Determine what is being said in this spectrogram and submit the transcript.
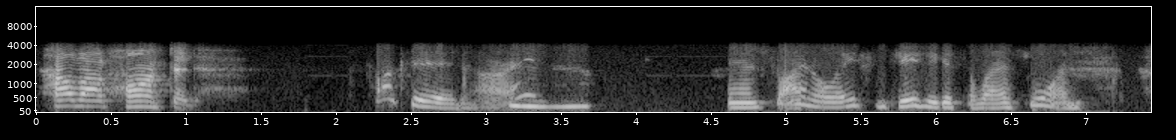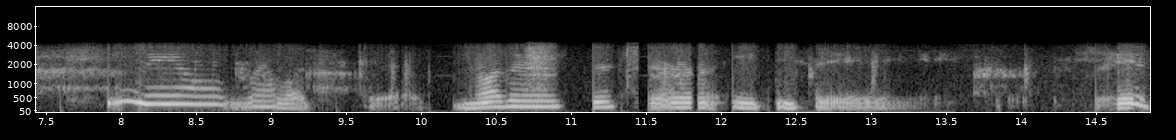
How about haunted? Haunted. All right. Mm-hmm. And finally, JJ gets the last one. Female relative. Mother, sister, etc. Is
